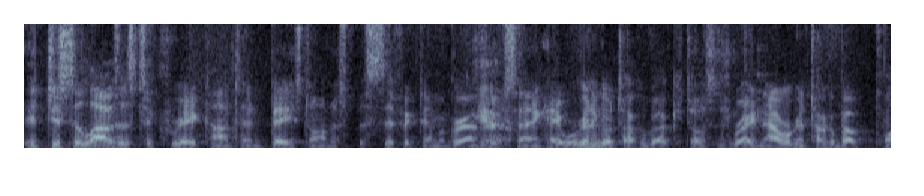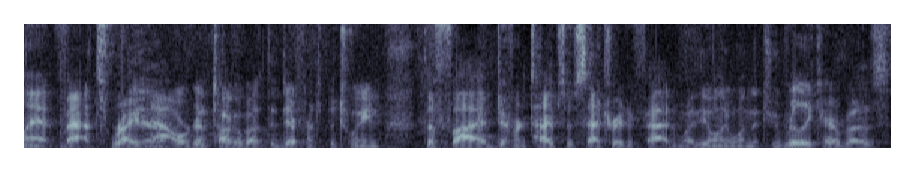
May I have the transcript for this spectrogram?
It just allows us to create content based on a specific demographic, Yeah. saying, "Hey, we're going to go talk about ketosis right now. We're going to talk about plant fats right Yeah. now. We're going to talk about the difference between the five different types of saturated fat, and why the only one that you really care about is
